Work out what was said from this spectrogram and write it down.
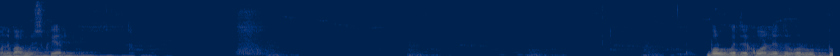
মানে বাহু স্কোয়ার। বর্গক্ষেত্রের কর্ণের দৈর্ঘ্য রুট টু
